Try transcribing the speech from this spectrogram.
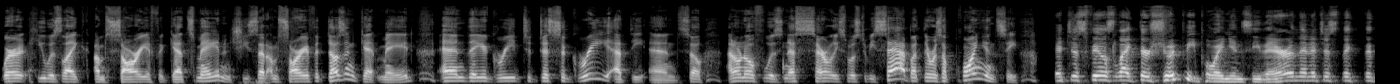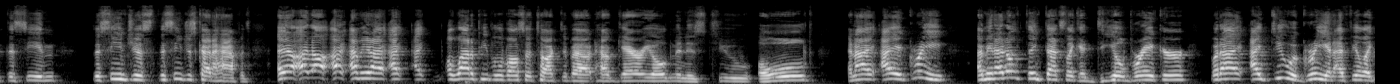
where he was like, I'm sorry if it gets made. And she said, I'm sorry if it doesn't get made. And they agreed to disagree at the end. So I don't know if it was necessarily supposed to be sad, but there was a poignancy. It just feels like there should be poignancy there. And then it just, the, the, the scene the scene just the scene just kind of happens. And I, I, I mean, I, I, a lot of people have also talked about how Gary Oldman is too old, and I, I agree. I mean, I don't think that's like a deal breaker, but I, I do agree, and I feel like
